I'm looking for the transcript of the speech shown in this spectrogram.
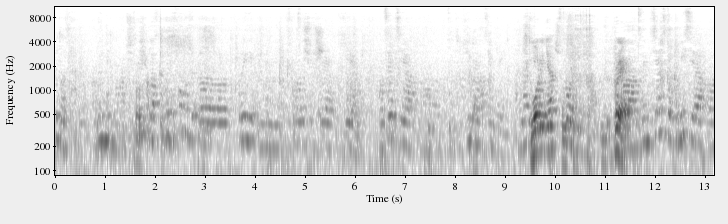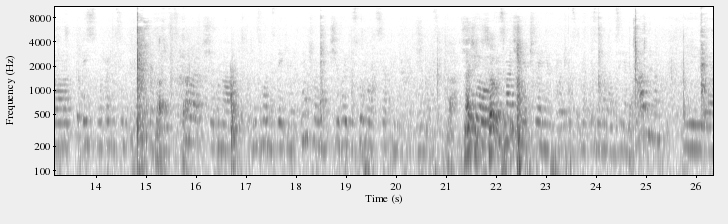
Будь ласка. Леонід Михайлович, скажіть, ви до того е, при що вже є концепція е, Створення Створення. Венеціанська комісія е, десь сказала, що вона не згодна з деякими документами, чи ви дослухалися до їх рекомендацій. Да. Значить, Щодо призначення членів президента Василя правильно і е,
